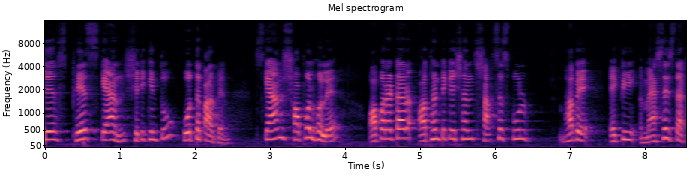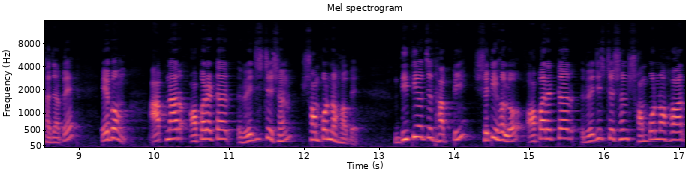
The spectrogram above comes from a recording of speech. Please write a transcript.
যে ফেস স্ক্যান সেটি কিন্তু করতে পারবেন। স্ক্যান সফল হলে অপারেটার অথেন্টিকেশন সাকসেসফুলভাবে একটি মেসেজ দেখা যাবে এবং আপনার অপারেটর রেজিস্ট্রেশন সম্পন্ন হবে। দ্বিতীয় যে ধাপটি, সেটি হলো অপারেটর রেজিস্ট্রেশন সম্পন্ন হওয়ার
